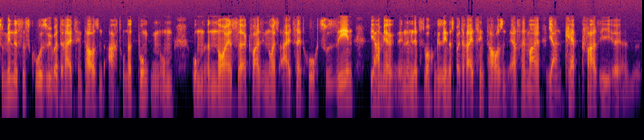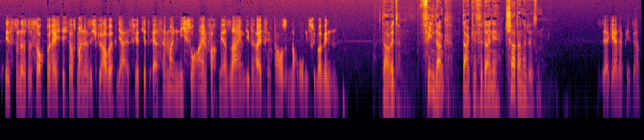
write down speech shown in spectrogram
zumindest Kurse über 13.800 Punkten, um, um ein neues, äh, quasi neues Allzeithoch zu sehen. Wir haben ja in den letzten Wochen gesehen, dass bei 13.000 erst einmal ja ein Cap quasi äh, ist und das ist auch berechtigt aus meiner Sicht. Ich glaube, ja, es wird jetzt erst einmal nicht so einfach mehr sein, die 13.000 nach oben zu überwinden. David, vielen Dank. Danke für deine Chartanalysen. Sehr gerne, Peter.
